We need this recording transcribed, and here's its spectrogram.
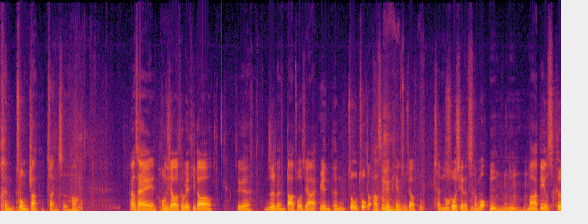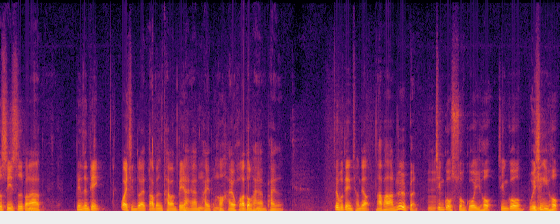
很重大的转折哈。刚才洪教授特别提到这个日本大作家远藤周作，他是一位天主教徒，沉默所写的《沉默》。嗯嗯嗯。马丁斯科西斯把它编成电影，外景都在大部分是台湾北海岸拍的哈，还有花东海岸拍的。这部电影强调，哪怕日本经过锁国以后，经过维新以后。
